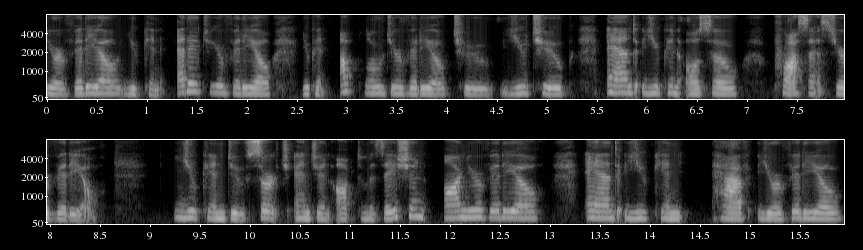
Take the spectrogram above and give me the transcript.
your video, you can edit your video, you can upload your video to YouTube, and you can also process your video. You can do search engine optimization on your video, and you can have your video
